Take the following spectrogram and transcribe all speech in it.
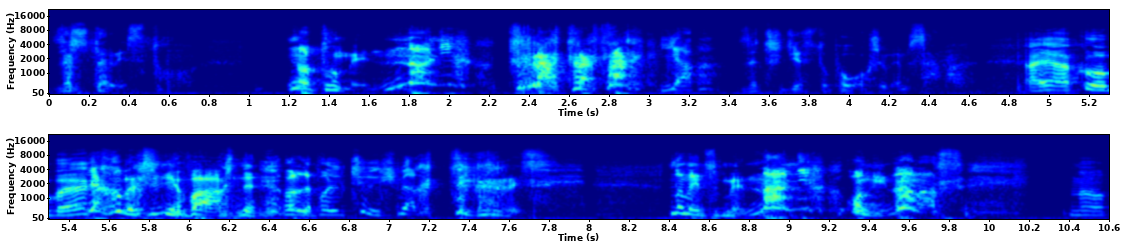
ze 400. No to my na nich, trach, trach, trach, ja ze 30 położyłem sam. A Jakubek? Jakubek nieważne, ale walczyliśmy jak tygrysy. No więc my na nich, oni na nas. No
